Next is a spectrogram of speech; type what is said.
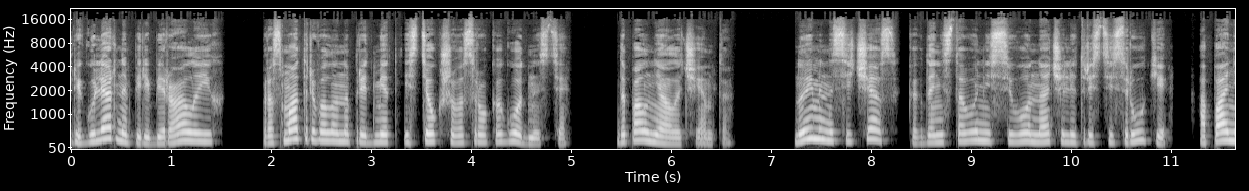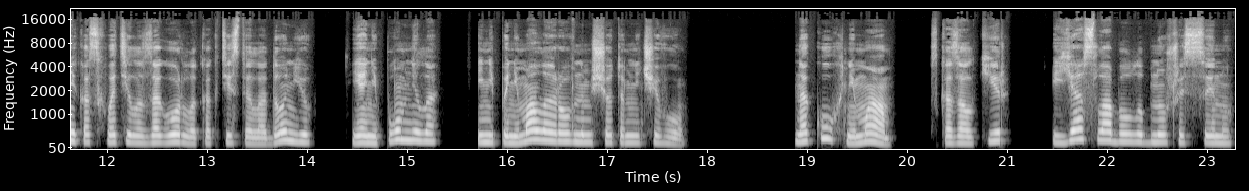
Регулярно перебирала их, Просматривала на предмет истекшего срока годности, дополняла чем-то. Но именно сейчас, когда ни с того ни с сего начали трястись руки, а паника схватила за горло когтистой ладонью, я не помнила и не понимала ровным счетом ничего. «На кухне, мам», — сказал Кир, и я, слабо улыбнувшись сыну,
